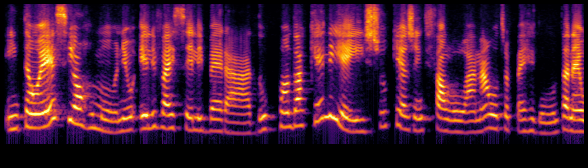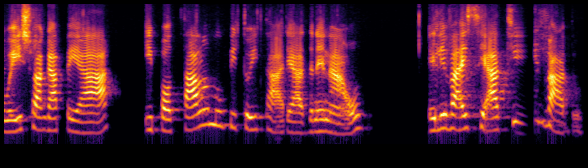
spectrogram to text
Então, esse hormônio, ele vai ser liberado quando aquele eixo que a gente falou lá na outra pergunta, né, o eixo HPA, hipotálamo pituitária adrenal, ele vai ser ativado.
